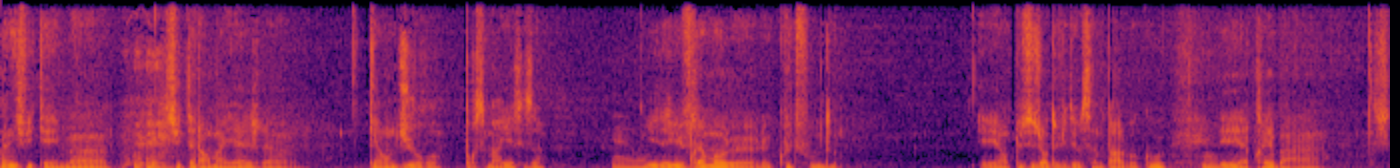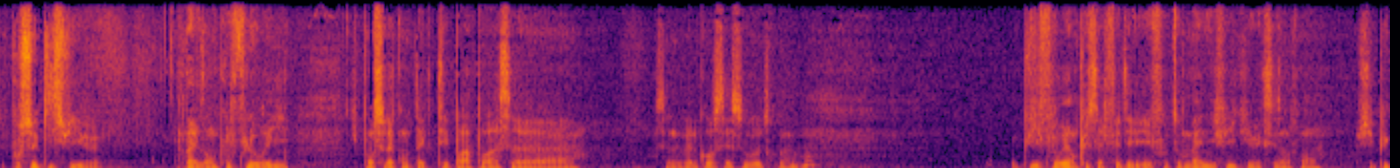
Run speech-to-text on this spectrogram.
magnifique à Emma suite à leur mariage, là, 40 jours pour se marier, c'est ça Euh, ouais. il a eu vraiment le, le coup de foudre. Et en plus, ce genre de vidéo, ça me parle beaucoup. Mm. Et après, bah, pour ceux qui suivent, par exemple, Florie, je pense la contacter par rapport à sa, sa nouvelle grossesse ou autre. Mhm. Puis Florie, en plus, elle fait des photos magnifiques avec ses enfants. Je sais plus,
